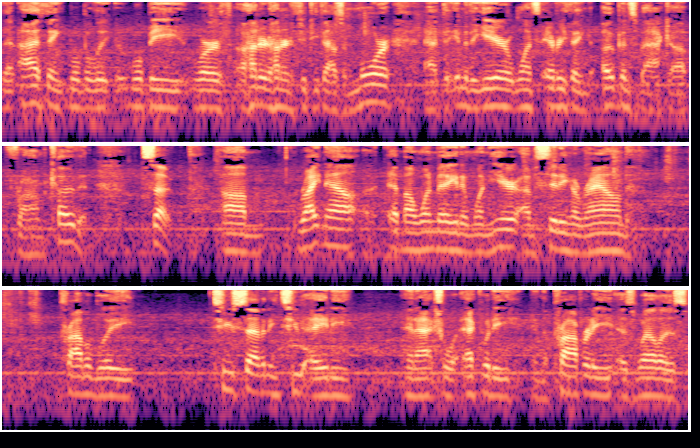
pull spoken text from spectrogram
that I think will be, will be worth 100, 150,000 more at the end of the year once everything opens back up from COVID. So, um, right now at my 1 million in one year, I'm sitting around probably 270, 280 in actual equity in the property as well as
